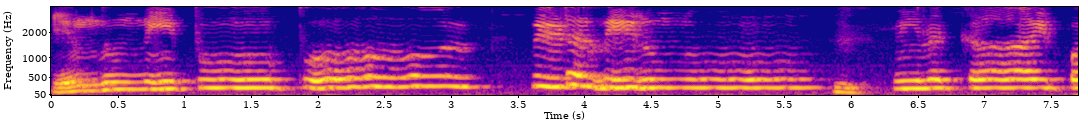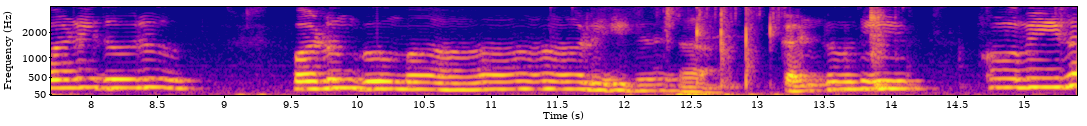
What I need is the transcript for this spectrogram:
എന്നും നീ പൂപ്പോൾ വിടർന്നിരുന്നു. നിനക്കായി പണിതൊരു പളുങ്കുമാളിക കണ്ടു നീ കുമിളകളായിരുന്നു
